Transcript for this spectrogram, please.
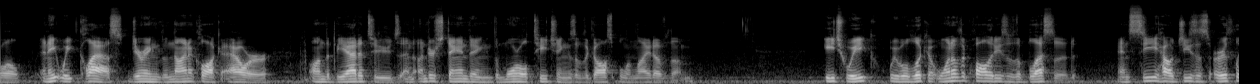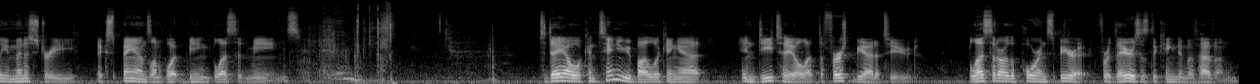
well, an eight week class during the nine o'clock hour on the Beatitudes and understanding the moral teachings of the gospel in light of them. Each week, we will look at one of the qualities of the blessed and see how Jesus' earthly ministry expands on what being blessed means. Today, I will continue by looking at, in detail, at the first beatitude Blessed are the poor in spirit, for theirs is the kingdom of heaven.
